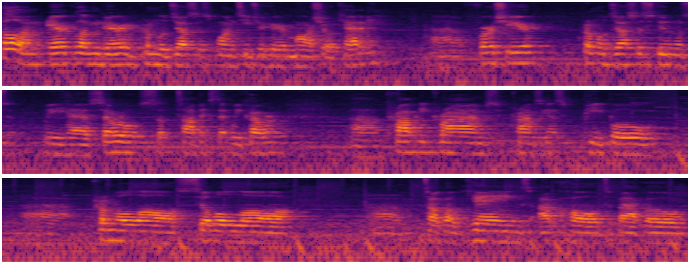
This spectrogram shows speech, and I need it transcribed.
Hello, I'm Eric Levenberry, Criminal Justice 1 teacher here at Marshall Academy. Uh, first year criminal justice students, we have several topics that we cover. Uh, property crimes, crimes against people, uh, criminal law, civil law, um, talk about gangs, alcohol, tobacco,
